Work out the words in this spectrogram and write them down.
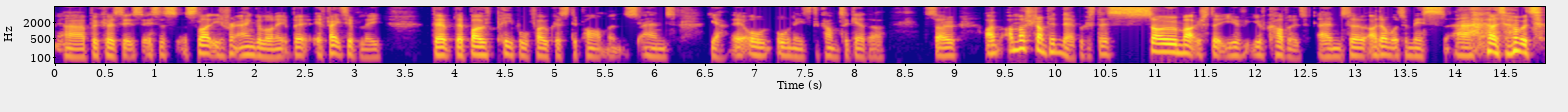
yeah. uh, because it's it's a slightly different angle on it, but effectively. They're, they're both people focused departments and yeah it all, all needs to come together so I, I, must jump in there because there's so much that you've you've covered, and uh, I don't want to miss. Uh, I don't want to,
